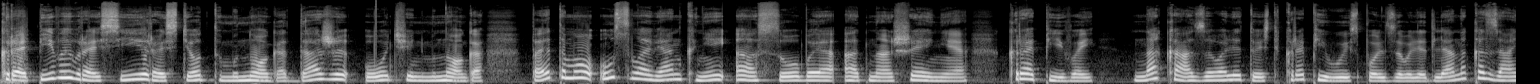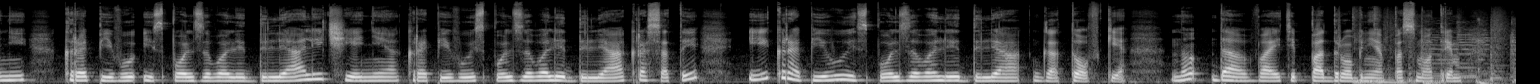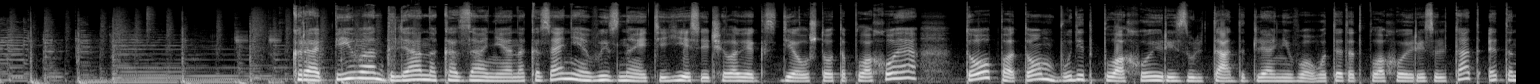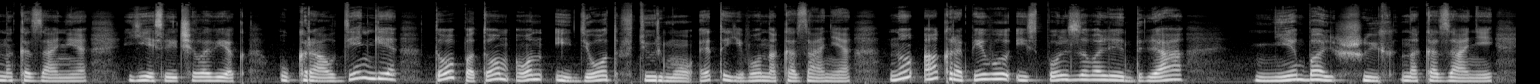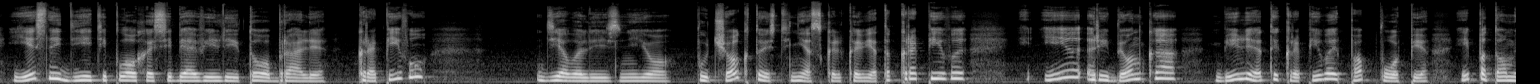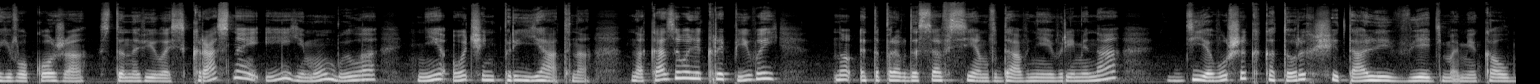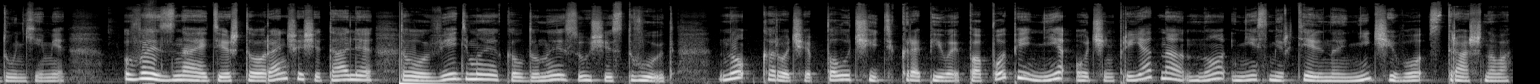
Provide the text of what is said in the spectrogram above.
Крапивы в России растет много, даже очень много. Поэтому у славян к ней особое отношение. Крапивой наказывали, то есть крапиву использовали для наказаний, крапиву использовали для лечения, крапиву использовали для красоты и крапиву использовали для готовки. Ну, давайте подробнее посмотрим. Крапива для наказания. Наказание вы знаете, если человек сделал что-то плохое, то потом будет плохой результат для него. Вот этот плохой результат – это наказание. Если человек украл деньги, то потом он идет в тюрьму. Это его наказание. Ну а крапиву использовали для небольших наказаний. Если дети плохо себя вели, то брали крапиву, делали из нее пучок, то есть несколько веток крапивы, и ребенка били этой крапивой по попе, и потом его кожа становилась красной, и ему было не очень приятно. Наказывали крапивой, но это, правда, совсем в давние времена, девушек, которых считали ведьмами, колдуньями. Вы знаете, что раньше считали, что ведьмы, колдуны существуют. Ну, короче, получить крапивой по попе не очень приятно, но не смертельно, ничего страшного.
